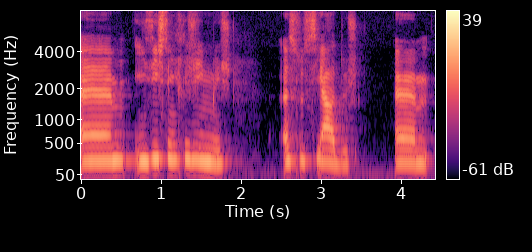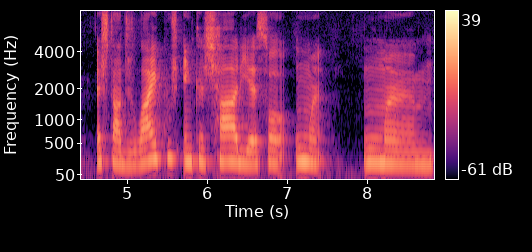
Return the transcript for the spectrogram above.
Um, existem regimes associados um, a estados laicos, em que a Sharia é só uma, uma,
